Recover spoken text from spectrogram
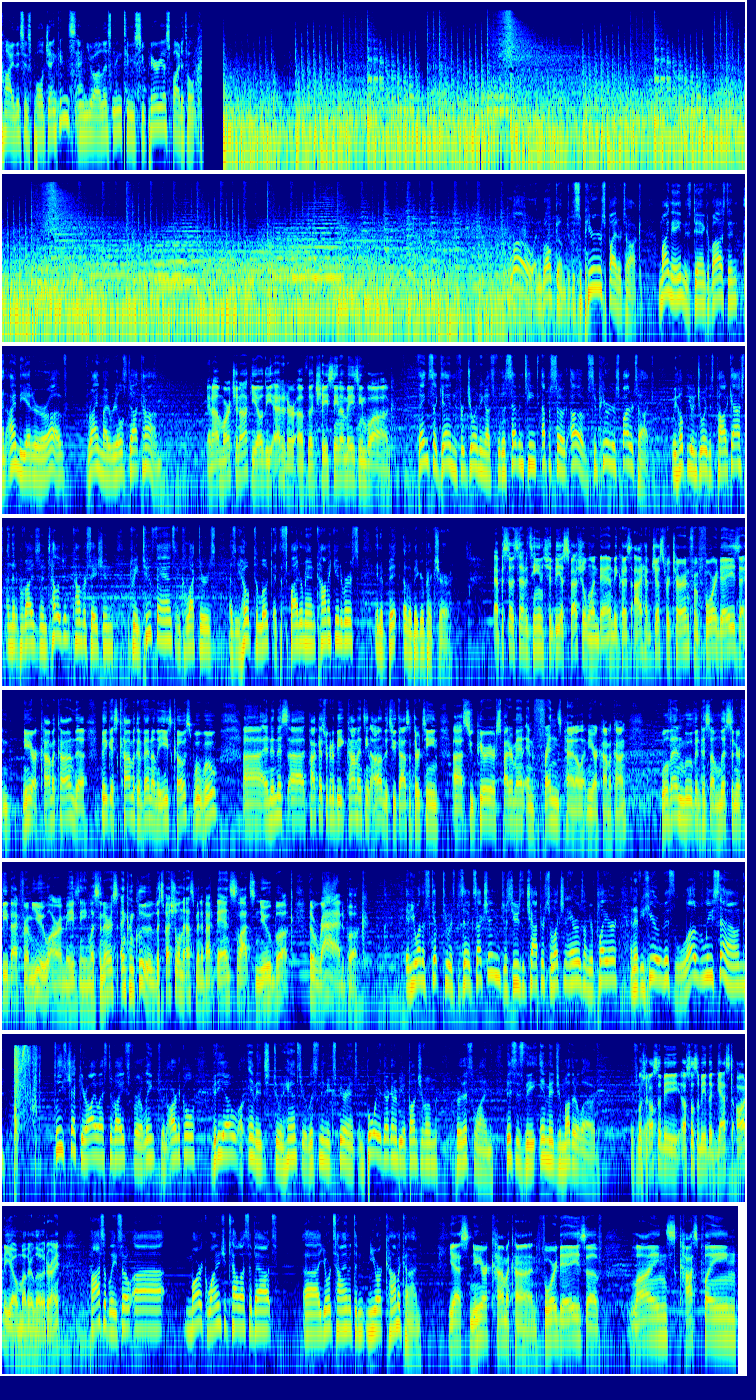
Hi, this is Paul Jenkins, and you are listening to Superior Spider Talk. Hello and welcome to the Superior Spider Talk. My name is Dan Gvozden, and I'm the editor of GrindMyReels.com. And I'm Mark Ginocchio, the editor of the Chasing Amazing blog. Thanks again for joining us for the 17th episode of Superior Spider Talk. We hope you enjoy this podcast and that it provides an intelligent conversation between two fans and collectors as we hope to look at the Spider Man comic universe in a bit of a bigger picture. Episode 17 should be a special one, Dan, because I have just returned from four days at New York Comic Con, the biggest comic event on the East Coast. Woo woo. Uh, and in this uh, podcast, we're going to be commenting on the 2013 uh, Superior Spider Man and Friends panel at New York Comic Con. We'll then move into some listener feedback from you, our amazing listeners, and conclude the special announcement about Dan Slott's new book, The Rad Book. If you want to skip to a specific section, just use the chapter selection arrows on your player. And if you hear this lovely sound, please check your iOS device for a link to an article, video, or image to enhance your listening experience. And boy, there are going to be a bunch of them for this one. This is the image motherload. If you Well, it should also be also be the guest audio motherload, right? Possibly. So, uh, Mark, why don't you tell us about uh, your time at the New York Comic Con? Yes, New York Comic Con. Four days of lines, cosplaying,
